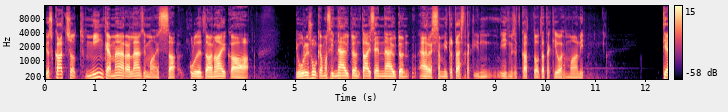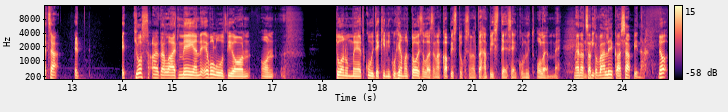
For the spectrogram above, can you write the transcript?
jos katsot, minkä määrä länsimaissa kulutetaan aikaa juuri sulkemasi näytön tai sen näytön ääressä, mitä tästäkin ihmiset katsoo tätäkin ohjelmaa, niin tiedätkö, että et jos ajatellaan, että meidän evoluutio on, on tuonut meidät kuitenkin niin kuin hieman toisenlaisena kapistuksena tähän pisteeseen, kun nyt olemme. Meinaat, että niin, vähän liikaa säpinä. No,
